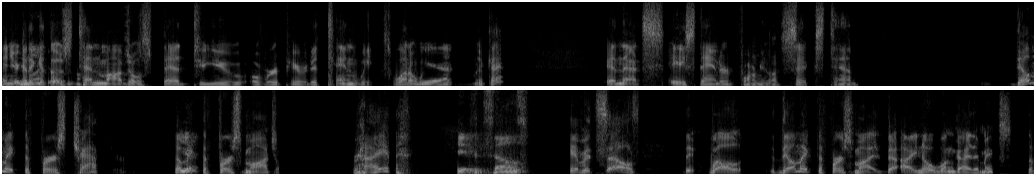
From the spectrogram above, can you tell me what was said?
and you're going to get those 10 modules fed to you over a period of 10 weeks, one a week, Yeah. okay? And that's a standard formula, six, 10. They'll make the first chapter, they'll Yeah. make the first module, right? If it sells. if it sells. Well, they'll make the first mod. I know one guy that makes the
